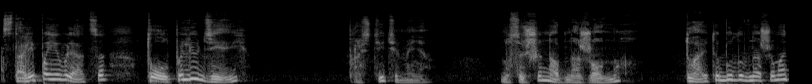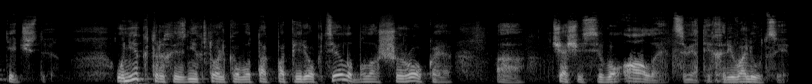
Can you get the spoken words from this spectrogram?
стали появляться толпы людей, простите меня, но совершенно обнаженных. Да, это было в нашем Отечестве. У некоторых из них только вот так поперек тела была широкая, а, чаще всего алая, цвет их революции,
